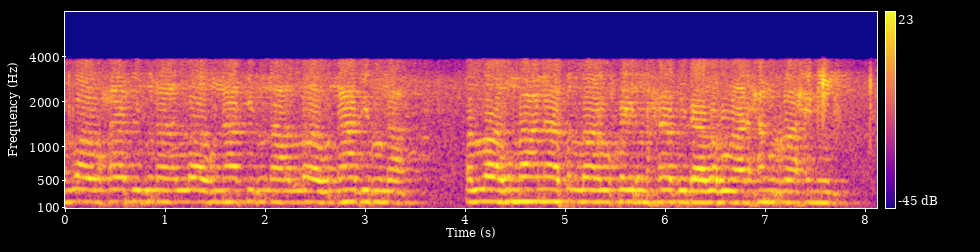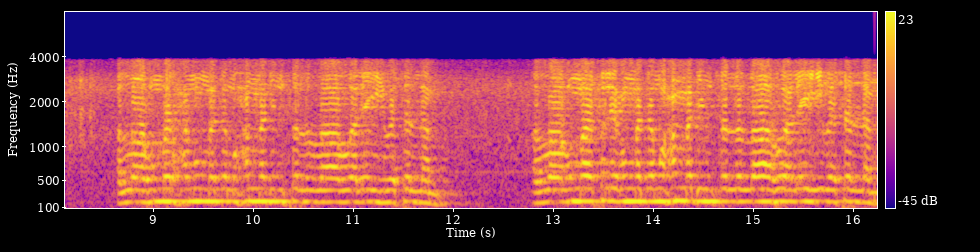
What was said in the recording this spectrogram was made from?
الله حافظنا الله ناصرنا الله ناذرنا الله معنا فالله خير حافظا وهو أرحم الراحمين. اللهم ارحم أمة محمد صلى الله عليه وسلم. اللهم اصلح امه محمد صلى الله عليه وسلم.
